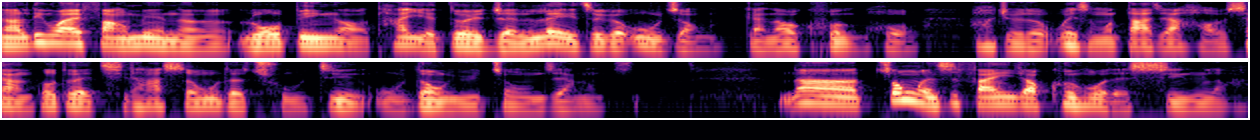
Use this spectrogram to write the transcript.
那另外一方面呢，罗宾哦，他也对人类这个物种感到困惑，他觉得为什么大家好像都对其他生物的处境无动于衷这样子。那中文是翻译叫“困惑的心”啦，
